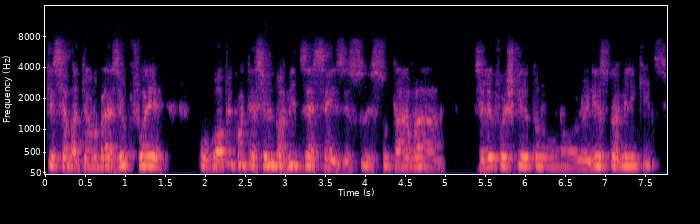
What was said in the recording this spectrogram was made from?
que se abateu no Brasil, que foi o golpe aconteceu em 2016. Isso estava esse livro foi escrito no, no, no início de 2015.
